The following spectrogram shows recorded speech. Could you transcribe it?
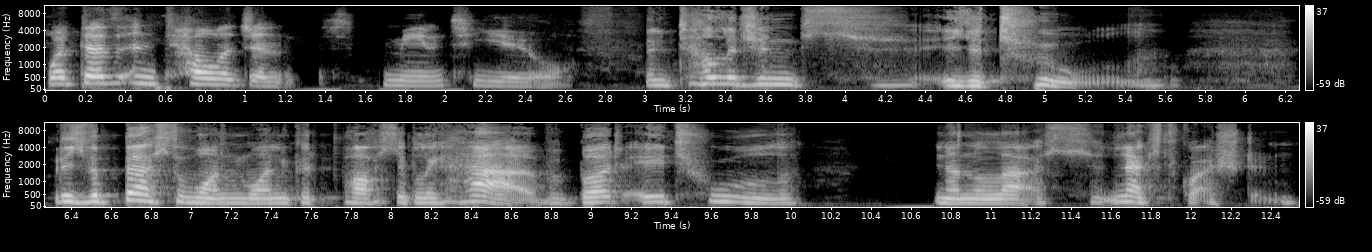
What does intelligence mean to you? Intelligence is a tool. It is the best one one could possibly have, but a tool nonetheless. Next question.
